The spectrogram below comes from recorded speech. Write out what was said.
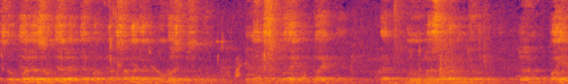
saudara-saudara dapat melaksanakan tugas tersebut dengan sebaik-baiknya dan penuh rasa tanggung jawab dalam upaya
